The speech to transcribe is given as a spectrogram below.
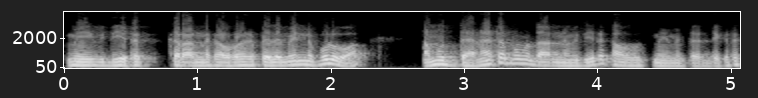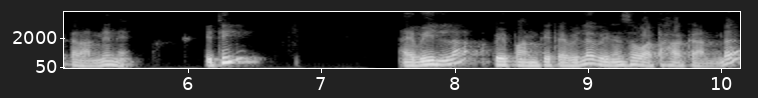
මේ විදිහට කරන්න කවුරු හරි පෙළඹෙන්න පුළුවන්. නමුත් දැනට මම දන්න විදිහට කවුරුත් මේ මෙතඩ් එකට කරන්නේ නැහැ. ඉතින් ඇවිල්ලා අපේ පන්තියට ඇවිල්ලා වෙනස වටහා ගන්න.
